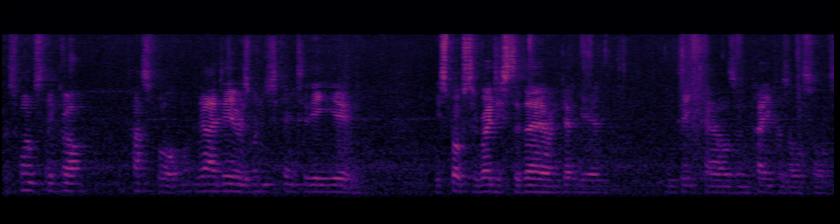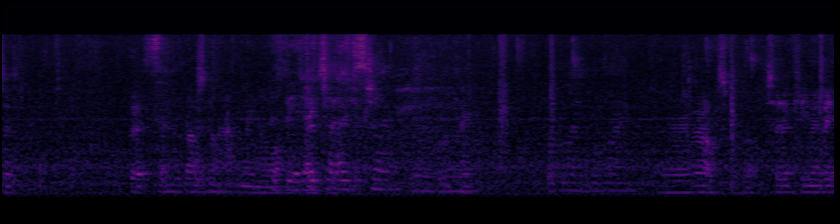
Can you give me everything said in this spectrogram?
Because once they've got a passport, the idea is when you get into the EU, you're supposed to register there and get your, your details and papers all sorted. But that's not happening a lot. There'd be a of places. database. Okay. Uh, where else we've got Turkey maybe.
